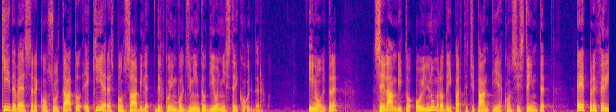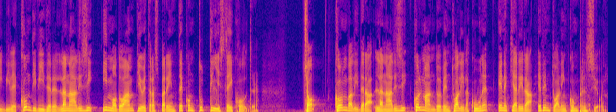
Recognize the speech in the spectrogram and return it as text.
chi deve essere consultato e chi è responsabile del coinvolgimento di ogni stakeholder. Inoltre, se l'ambito o il numero dei partecipanti è consistente, è preferibile condividere l'analisi in modo ampio e trasparente con tutti gli stakeholder. Ciò convaliderà l'analisi colmando eventuali lacune e ne chiarirà eventuali incomprensioni.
